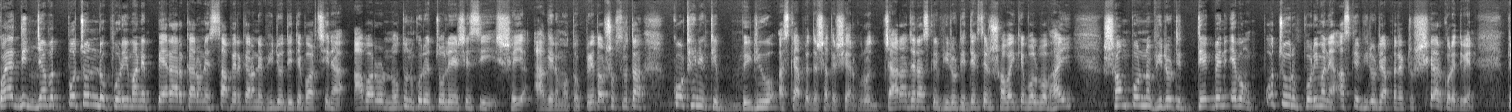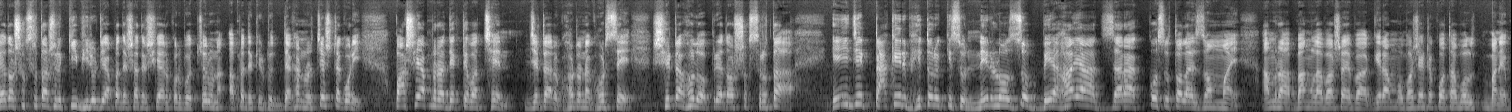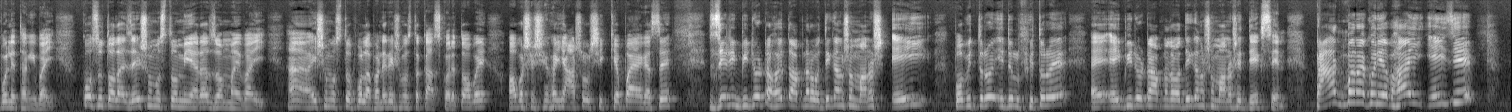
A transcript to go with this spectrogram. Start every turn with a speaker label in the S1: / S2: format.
S1: কয়েকদিন যাবৎ প্রচণ্ড পরিমাণে প্যারার কারণে চাপের কারণে ভিডিও দিতে পারছি না। আবারও নতুন করে চলে এসেছি সেই আগের মতো। প্রিয় দর্শক শ্রোতা, কঠিন একটি ভিডিও আজকে আপনাদের সাথে শেয়ার করব। যারা যারা আজকের ভিডিওটি দেখছেন, সবাইকে বলব, ভাই, সম্পূর্ণ ভিডিওটি দেখবেন এবং প্রচুর পরিমাণে আজকের ভিডিওটি আপনারা একটু শেয়ার করে দিবেন। প্রিয় দর্শক শ্রোতা, আসলে কি ভিডিওটি আপনাদের সাথে শেয়ার করব? চলুন আপনাদেরকে একটু দেখানোর চেষ্টা করি। পাশে আপনারা দেখতে পাচ্ছেন, যেটার ঘটনা ঘটছে, সেটা হলো, প্রিয় দর্শক শ্রোতা এই যে টাকের ভিতরে কিছু নির্লজ্জ বেহায়া যারা কচুতলায় জন্মায়, আমরা বাংলা ভাষায় বা গ্রাম্য ভাষায় একটা কথা বল মানে বলে থাকি ভাই, কচুতলায় যে সমস্ত মেয়েরা জন্মায় ভাই হ্যাঁ এই সমস্ত পোলাপানের এই সমস্ত কাজ করে। তবে অবশেষে ভাই আসল শিক্ষা পাওয়া গেছে, যে ভিডিওটা হয়তো আপনারা অধিকাংশ মানুষ এই পবিত্র ঈদুল ফিতরে এই ভিডিওটা আপনারা অধিকাংশ মানুষে দেখছেন। টাক ভাড়া করিয়া ভাই, এই যে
